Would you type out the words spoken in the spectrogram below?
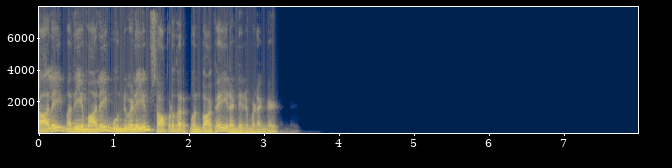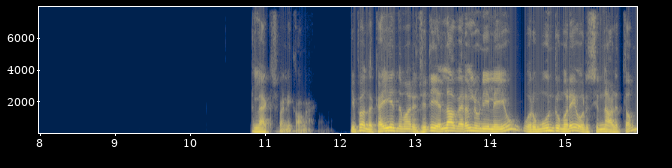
காலை மதிய மாலை மூன்று வேளையும் சாப்பிடுவதற்கு முன்பாக இரண்டு நிமிடங்கள். ரிலாக்ஸ் பண்ணிக்கோங்க. இப்போ அந்த கை இந்த மாதிரி வச்சுட்டு எல்லா விரல் நுனியிலையும் ஒரு மூன்று முறை ஒரு சின்ன அழுத்தம்.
